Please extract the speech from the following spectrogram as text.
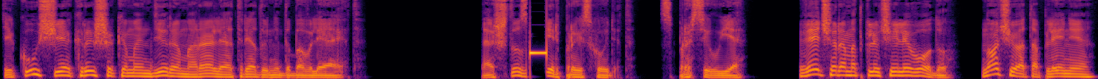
Текущая крыша командира морали отряду не добавляет. «А что за херь происходит?» — спросил я. «Вечером отключили воду, ночью отопление,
